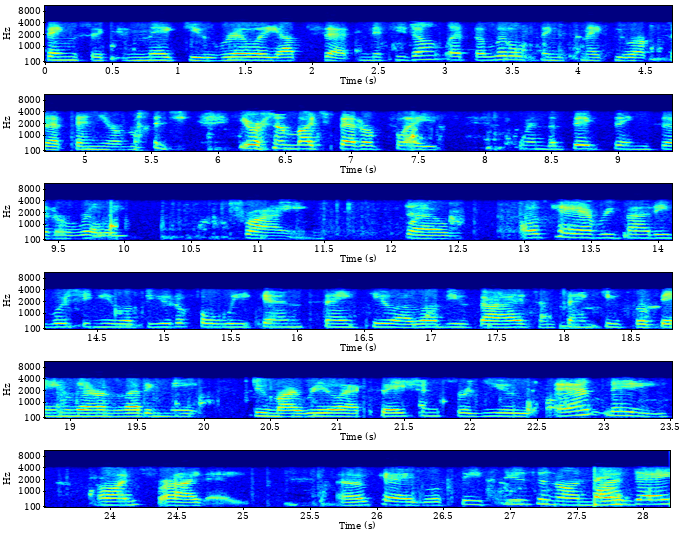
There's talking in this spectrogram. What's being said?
things that can make you really upset and if you don't let the little things make you upset then you're much you're in a much better place when the big things that are really trying so okay everybody wishing you a beautiful weekend. Thank you. I love you guys and thank you for being there and letting me do my relaxation for you and me on Friday. Okay, we'll see Susan on Monday,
